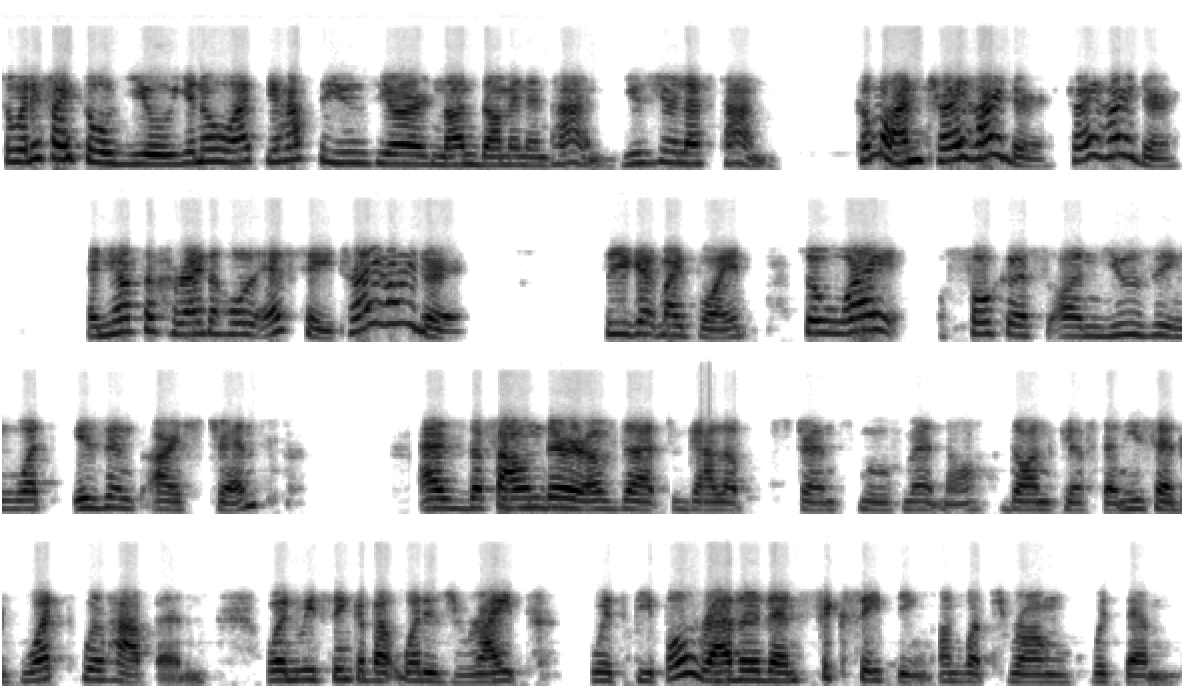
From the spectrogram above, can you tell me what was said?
So, what if I told you, you know what, you have to use your non dominant hand, use your left hand? Come on, try harder, try harder. And you have to write a whole essay, try harder. So, you get my point. So, why focus on using what isn't our strength? As the founder of that Gallup strength movement, no, Don Clifton, he said, What will happen when we think about what is right with people rather than fixating on what's wrong with them?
